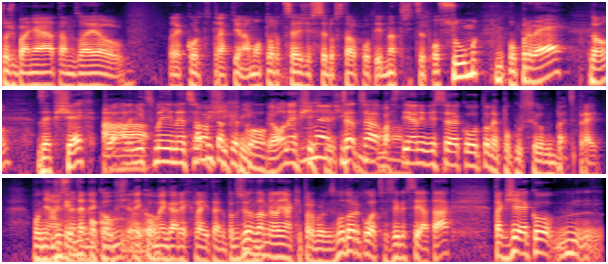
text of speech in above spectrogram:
což Baňa tam zajel rekord tratě na motorce, že se dostal pod 1.38 poprvé No. ze všech. Jo, ale nicméně ne třeba všichni. jako- jo, ne všichni. Ne třeba všichni, třeba no, no. Bastianini se jako to nepokusil vůbec prej. O nějaký ten jako, nepokoušel, jako jo. mega rychlej ten, protože mm-hmm. tam měl nějaký problém s motorkou a co si si a tak. Takže jako mm,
